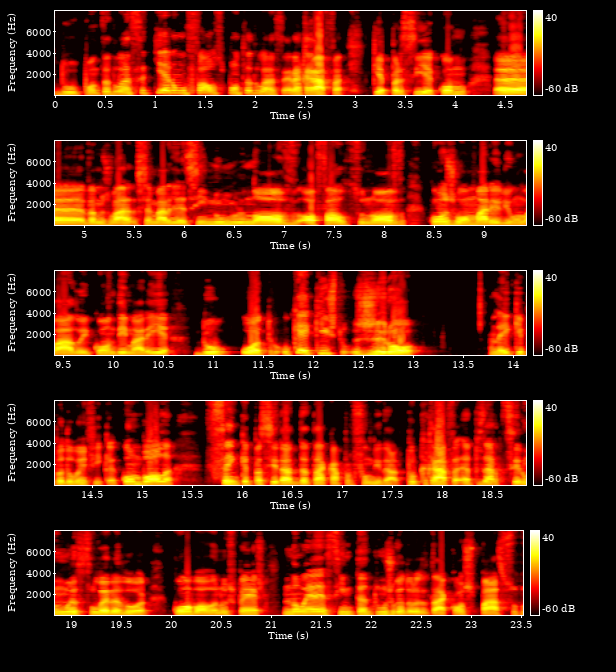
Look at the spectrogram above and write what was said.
do ponta de lança, que era um falso ponta de lança. Era Rafa, que aparecia como, uh, vamos lá chamar-lhe assim, número 9, ou falso 9, com João Mário de um lado e com Di Maria do outro. O que é que isto gerou na equipa do Benfica? Com bola sem capacidade de ataque à profundidade. Porque Rafa, apesar de ser um acelerador com a bola nos pés, não é assim tanto um jogador de ataque ao espaço,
